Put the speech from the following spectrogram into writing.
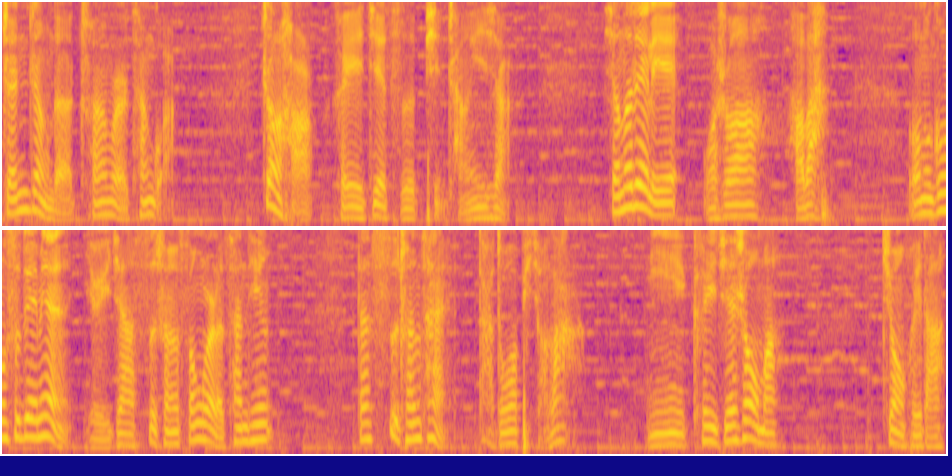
真正的川味餐馆，正好可以借此品尝一下。想到这里，我说：“好吧。”我们公司对面有一家四川风味的餐厅，但四川菜大多比较辣，你可以接受吗？John 回答：“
